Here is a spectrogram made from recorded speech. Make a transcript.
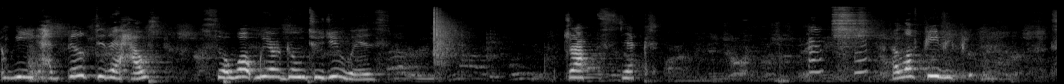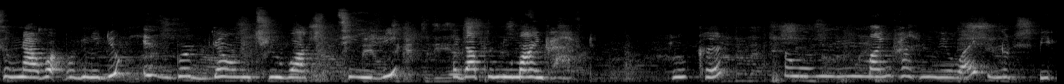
And we have built it a house. So what we are going to do is drop the sticks. I love PvP. So now what we're gonna do is we're going to watch TV. I got the new Minecraft. Okay. So Minecraft in real life is gonna be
